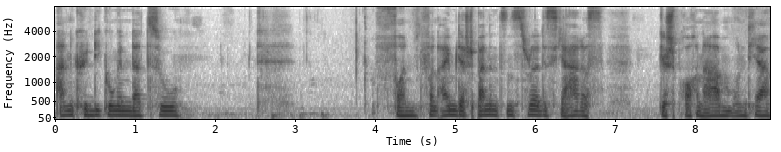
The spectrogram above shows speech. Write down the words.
Ankündigungen dazu von, von einem der spannendsten Thriller des Jahres gesprochen haben. Und ja,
